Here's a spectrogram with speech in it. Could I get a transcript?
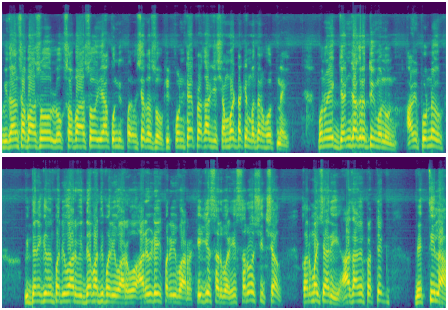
विधानसभा असो लोकसभा असो या कोणी परिषद असो की कोणत्याही प्रकारचे शंभर टक्के मतदान होत नाही. म्हणून एक जनजागृती म्हणून आम्ही पूर्ण विद्यानिकेतन परिवार विद्यापाती परिवार व आर्विटेज परिवार के जे सर्वर हे सर्व शिक्षक कर्मचारी आज आम्ही प्रत्येक व्यक्तीला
